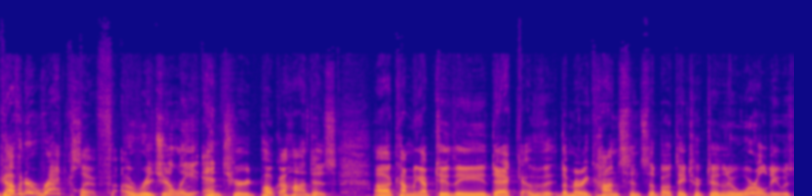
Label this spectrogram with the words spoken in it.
Governor Ratcliffe originally entered Pocahontas, uh, coming up to the deck of the Mary Constance, the boat they took to the New World. He was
